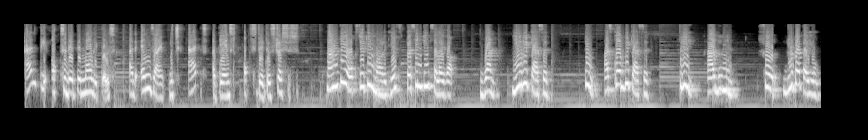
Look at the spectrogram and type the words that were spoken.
antioxidative molecules and enzyme which acts against oxidative stresses. Antioxidative molecules present in saliva 1. Uric acid 2. Ascorbic acid 3. Albumin 4. Glutathione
